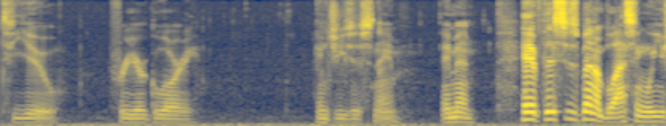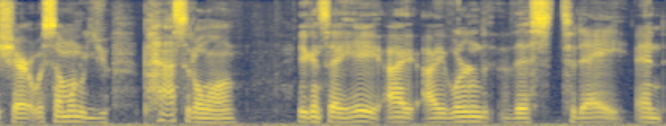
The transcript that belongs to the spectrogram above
to you for your glory. In Jesus' name. Amen. Hey, if this has been a blessing, will you share it with someone? Will you pass it along? You can say, hey, I, I learned this today, and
